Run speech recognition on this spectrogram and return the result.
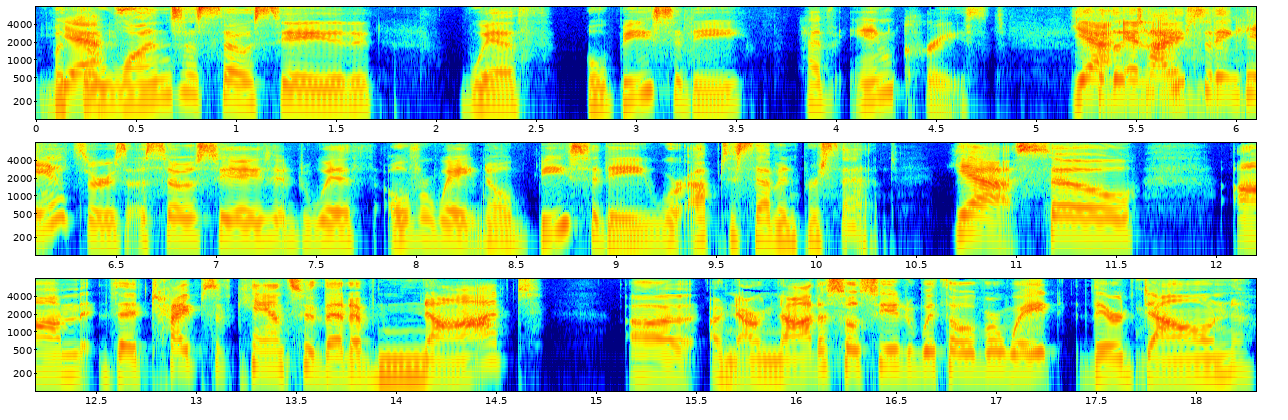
but the ones associated with obesity have increased. Yeah, so the types think- of cancers associated with overweight and obesity were up to 7%. Yeah. So um, the types of cancer that have not uh, are not associated with overweight, they're down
